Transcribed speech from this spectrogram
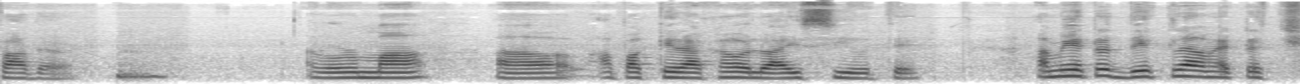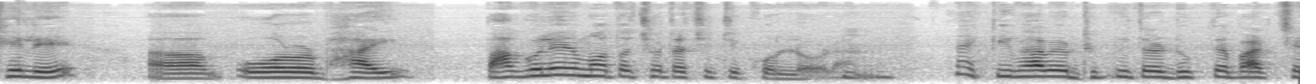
father আর ওর মা আপাকে রাখা হলো আইসিইউতে আমি একটা দেখলাম একটা ছেলে ওর ওর ভাই পাগলের মতো ছোটাছুটি করল ওরা। হ্যাঁ কীভাবে ভিতরে ঢুকতে পারছে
